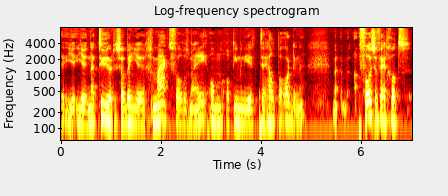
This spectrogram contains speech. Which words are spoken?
je, je natuur, zo ben je gemaakt volgens mij, om op die manier te helpen ordenen. Maar voor zover God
